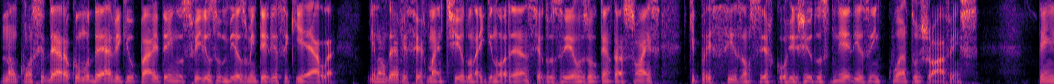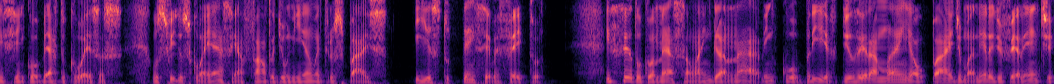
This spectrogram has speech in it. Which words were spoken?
não considera como deve que o pai tem nos filhos o mesmo interesse que ela, e não deve ser mantido na ignorância dos erros ou tentações que precisam ser corrigidos neles enquanto jovens. Tem-se encoberto coisas. Os filhos conhecem a falta de união entre os pais, e isto tem seu efeito. E cedo começam a enganar, encobrir, dizer à mãe e ao pai de maneira diferente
